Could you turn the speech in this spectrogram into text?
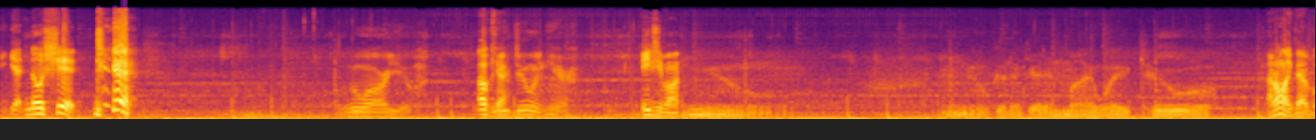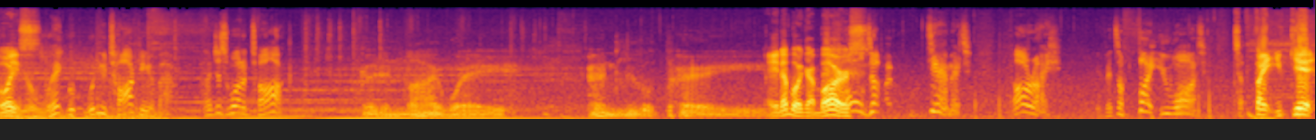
Yeah, no shit. Who are you? What okay, are you doing here? Ichiban. You gonna get in my way too? I don't like that voice. No, wait, what are you talking about? I just want to talk. Get in my way, and you'll pay. Hey, that boy got bars. Hold up! Damn it! All right, if it's a fight you want, It's a fight you get.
